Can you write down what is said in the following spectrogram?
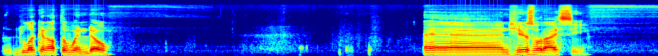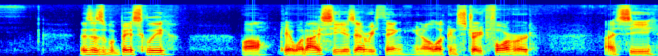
looking out the window, and here's what I see. This is basically, well, okay, what I see is everything, you know, looking straight forward. I see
